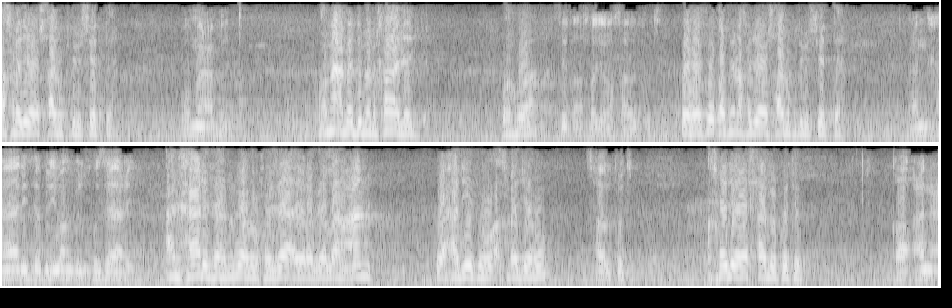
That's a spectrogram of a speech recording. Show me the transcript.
أخرجه أصحاب الكتب الستة. ومعبد. ومعبد بن خالد وهو ثقة أخرجه أصحاب الكتب وهو ثقة أخرجه أصحاب الكتب الستة. عن حارثة بن وهب الخزاعي. عن حارثة بن وهب الخزاعي رضي الله عنه وحديثه أخرجه أصحاب الكتب. أخرجه أصحاب الكتب. عن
